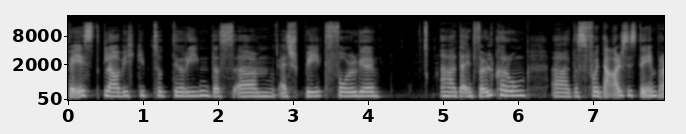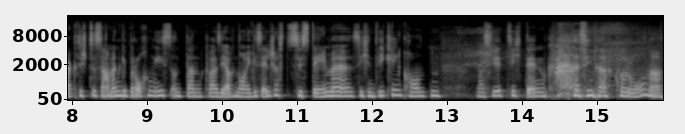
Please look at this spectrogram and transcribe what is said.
Pest, glaube ich, gibt es so Theorien, dass ähm, als Spätfolge der Entvölkerung äh, das Feudalsystem praktisch zusammengebrochen ist und dann quasi auch neue Gesellschaftssysteme sich entwickeln konnten. Was wird sich denn quasi nach Corona,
